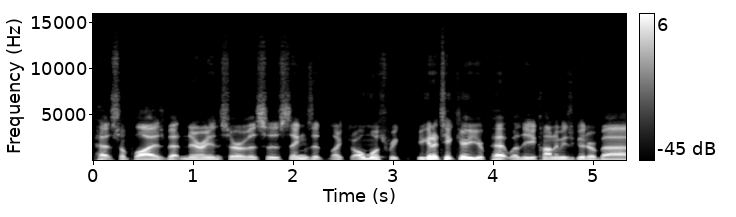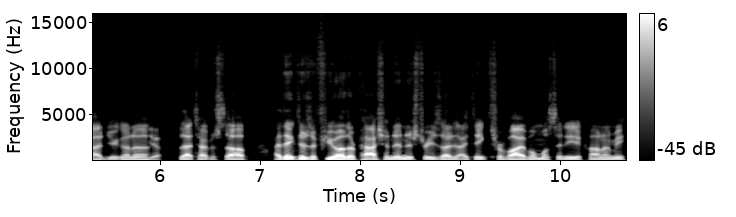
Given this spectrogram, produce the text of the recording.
pet supplies, veterinarian services, things that like almost re- you're going to take care of your pet whether the economy is good or bad. You're going to yep. that type of stuff. I think there's a few other passion industries that I think survive almost any economy.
